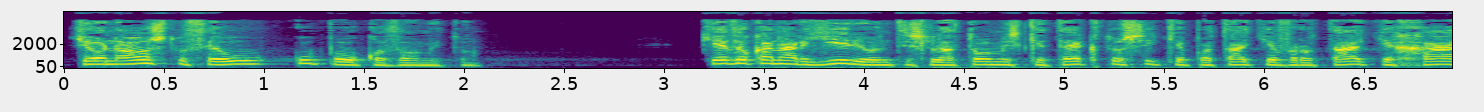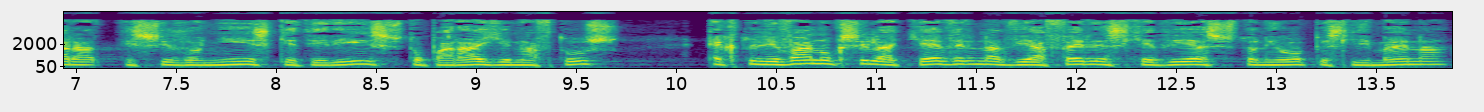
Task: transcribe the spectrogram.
και ο ναός του Θεού ούπο οκοδόμητο. Και έδωκαν αργύριον της λατόμης και τέκτωση και ποτά και βρωτά και χάρα της Σιδονίης και τυρίες στο παράγειν αυτούς εκ του Λιβάνου ξύλα κέδρινα διαφέρει σχεδίαση στον Ιώπη λιμένα,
